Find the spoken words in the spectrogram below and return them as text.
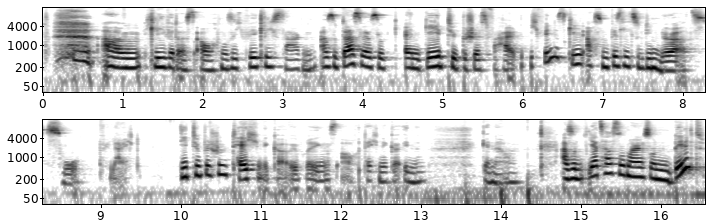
ähm, ich liebe das auch, muss ich wirklich sagen. Also das wäre so ein G-typisches Verhalten. Ich finde, es klingt auch so ein bisschen zu die Nerds, so vielleicht. Die typischen Techniker übrigens auch, TechnikerInnen. Genau. Also jetzt hast du mal so ein Bild.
